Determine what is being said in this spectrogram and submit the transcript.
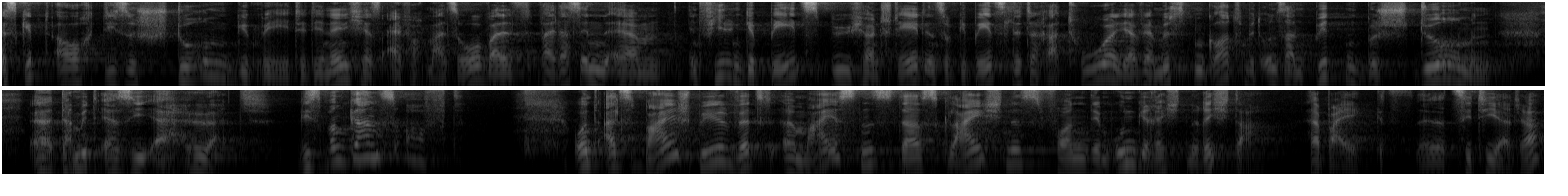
Es gibt auch diese Sturmgebete, die nenne ich jetzt einfach mal so, weil, weil das in, ähm, in vielen Gebetsbüchern steht, in so Gebetsliteratur. Ja, wir müssten Gott mit unseren Bitten bestürmen, äh, damit er sie erhört. Liest man ganz oft. Und als Beispiel wird äh, meistens das Gleichnis von dem ungerechten Richter herbei äh, zitiert, ja?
